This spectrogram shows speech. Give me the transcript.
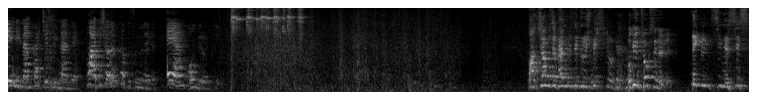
Bin bilmem kaç yüz bilmem ne, padişahın kapısının önü, eğen 11-12. Padişahımız efendimizle görüşmek istiyorum. Bugün çok sinirli. Ne gün sinirsiz.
